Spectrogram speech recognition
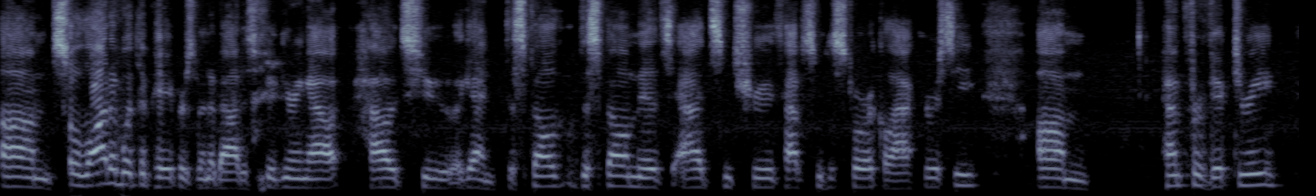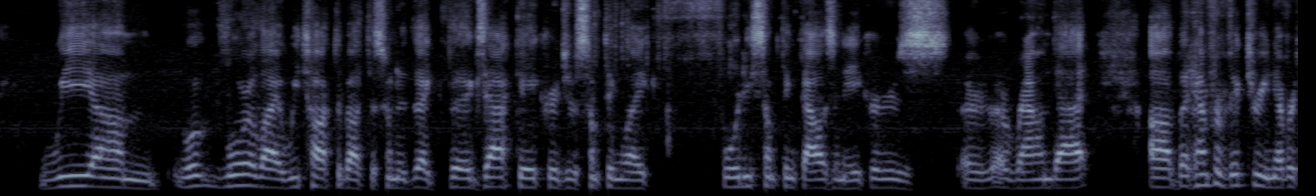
Um, so a lot of what the paper's been about is figuring out how to again dispel dispel myths, add some truth, have some historical accuracy. Um, Hemp for Victory we um Lorelei, we talked about this one. Like the exact acreage was something like forty something thousand acres or around that. Uh, but Hemp for Victory never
